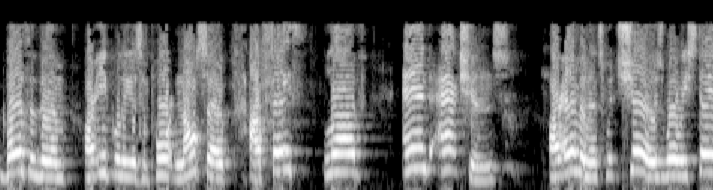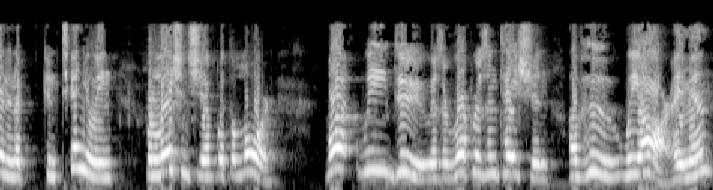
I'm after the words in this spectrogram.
Both of them are equally as important. Also, our faith, love, and actions are evidence which shows where we stand in a continuing relationship with the Lord. What we do is a representation of who we are. Amen?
